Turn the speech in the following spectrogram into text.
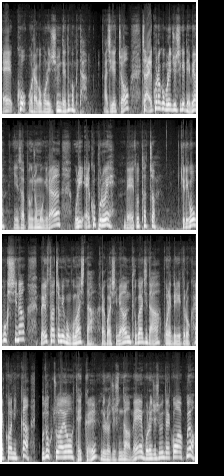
에코라고 보내주시면 되는 겁니다. 아시겠죠? 자, 에코라고 보내주시게 되면 인사병 종목이랑 우리 에코프로의 매도 타점 그리고 혹시나 매수 타점이 궁금하시다라고 하시면 두 가지 다 보내드리도록 할 거니까 구독, 좋아요, 댓글 눌러주신 다음에 보내주시면 될 것 같고요.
